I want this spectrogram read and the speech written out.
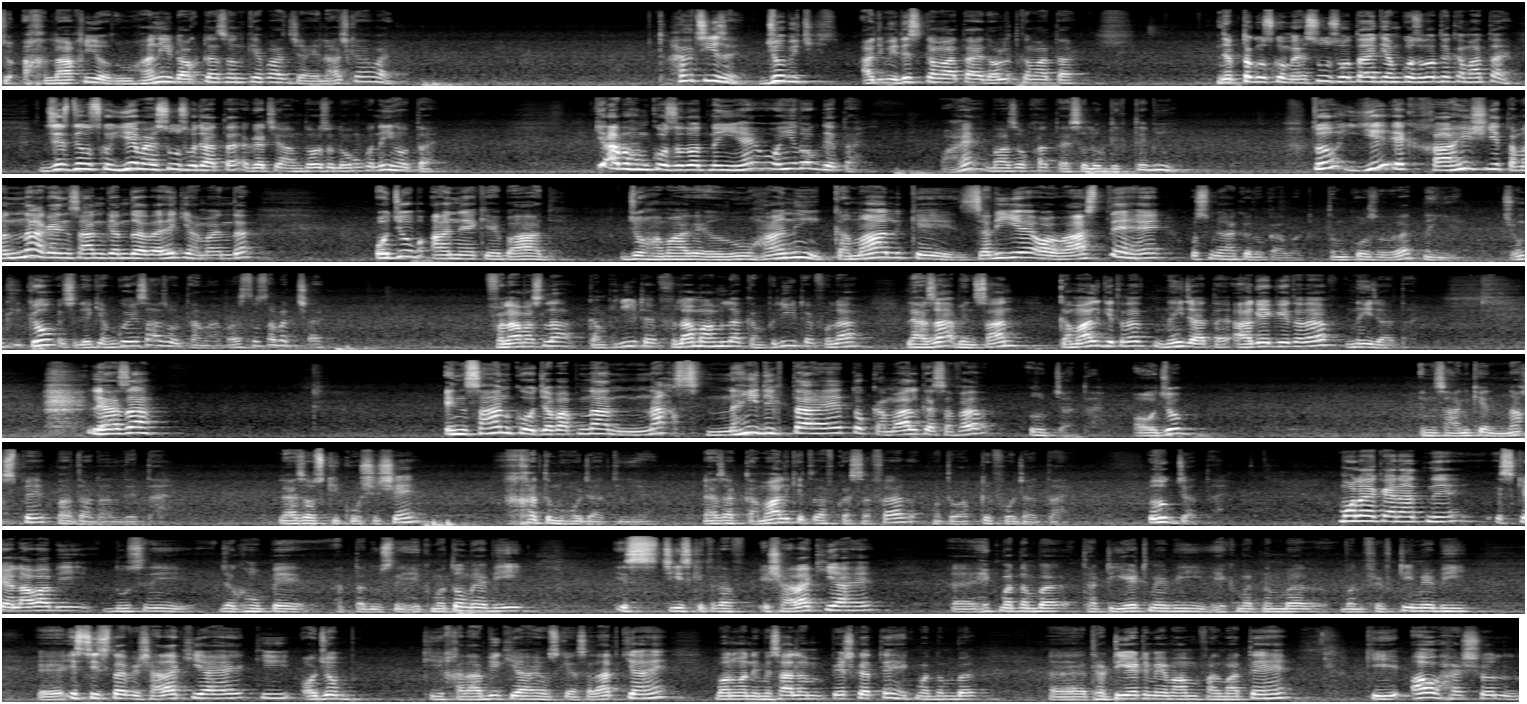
जो अखलाक़ी और रूहानी डॉक्टर्स उनके पास जाए, इलाज करवाए। हर चीज़ है, जो भी चीज़। आदमी रिस्क कमाता है, दौलत कमाता है। जब तक उसको महसूस होता है कि हमको ज़रूरत है, कमाता है। जिस दिन उसको ये महसूस हो जाता है, अगरचे आमतौर से लोगों को नहीं होता है, कि अब हमको ज़रूरत नहीं है वहीं रोक देता है। है बाज़ात ऐसे लोग दिखते भी हैं। तो ये एक ख्वाहिश, ये तमन्ना अगर इंसान के अंदर रहे कि हमारे अंदर उजुब आने के बाद जो हमारे रूहानी कमाल के ज़रिए और रास्ते हैं, उसमें आकर रुकावट, तुमको ज़रूरत नहीं है। चूँकि क्यों? इसलिए कि हमको एहसास होता है, हमारे पास तो सब अच्छा है। फ़ला मसला कंप्लीट है, फ़ला मामला कंप्लीट है, फ़ला लिहाजा अब इंसान कमाल की तरफ़ नहीं जाता है, आगे की तरफ़ नहीं जाता है। लिहाजा, इंसान को जब अपना नक्स नहीं दिखता है तो कमाल का सफ़र रुक जाता है और जो इंसान के नक्स पे पर्दा डाल देता है। लिहाजा उसकी कोशिशें ख़त्म हो जाती हैं। लिहाजा कमाल की तरफ़ का सफ़र मुतवक़ हो जाता है, रुक जाता है। मौला कायनात ने इसके अलावा भी दूसरी जगहों पे हती दूसरी हमतों में भी इस चीज़ की तरफ़ इशारा किया है। हमत नंबर 38 में भी हमत नंबर 150 में भी इस चीज़ की तरफ़ इशारा किया है कि अजुब की ख़राबी क्या है, उसके असरात क्या हैं। बनवान मिसाल हम पेश करते हैं हमत नंबर 38 में इमाम फरमाते हैं कि अवहशुल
